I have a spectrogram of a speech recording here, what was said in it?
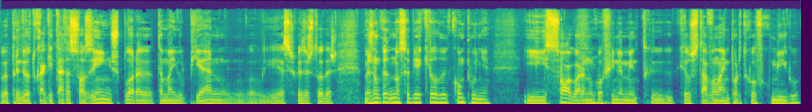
uh, aprendeu a tocar guitarra sozinho, explora também o piano uh, e essas coisas todas. Mas nunca não sabia que ele compunha. E só agora no confinamento que, que eles estavam lá em Porto Covo comigo,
